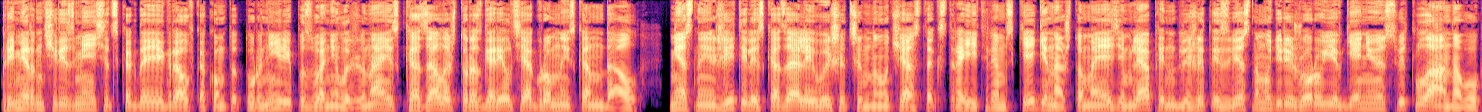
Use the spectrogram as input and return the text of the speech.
Примерно через месяц, когда я играл в каком-то турнире, позвонила жена и сказала, что разгорелся огромный скандал. Местные жители сказали вышедшим на участок строителям Скегина, что моя земля принадлежит известному дирижеру Евгению Светланову,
